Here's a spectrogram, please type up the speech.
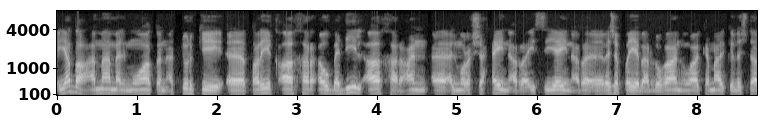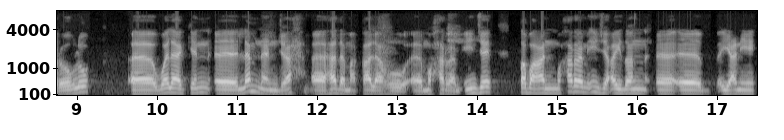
يضع أمام المواطن التركي طريق آخر أو بديل آخر عن المرشحين الرئيسيين رجب طيب أردوغان وكمال كليشداروغلو ولكن لم ننجح هذا ما قاله محرم إنجي. طبعا محرم إنجي أيضا يعني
